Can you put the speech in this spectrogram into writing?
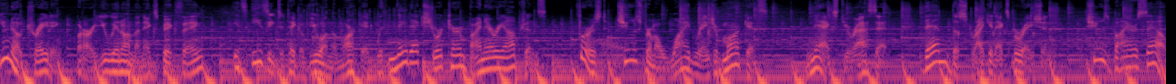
You know trading, but are you in on the next big thing? It's easy to take a view on the market with Nadex short-term binary options. First, choose from a wide range of markets. Next, your asset. Then, the strike and expiration. Choose buy or sell.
